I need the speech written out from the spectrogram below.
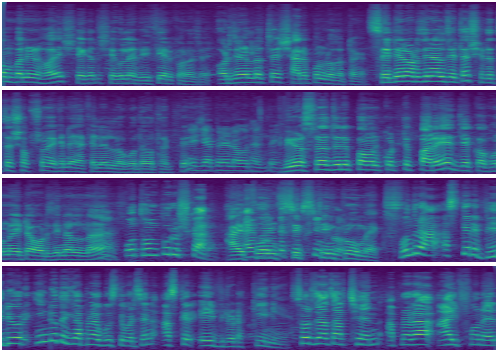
কোম্পানির হয় সেক্ষেত্রে সেগুলো রিপেয়ার করা যায়। অরিজিনালটা হচ্ছে সাড়ে পনেরো হাজার টাকা। সেটের অরিজিনাল যেটা সেটাতে সবসময় এখানে অ্যাপেল এর লোগো দেওয়া থাকবে। এই যে অ্যাপেলের লোগো থাকবে। ভিউয়ার্সরা যদি প্রমাণ করতে পারে যে কখনো এটা অরিজিনাল না প্রথম পুরস্কার আইফোন 16 সিক্সটিন প্রো ম্যাক্স বন্ধুরা আজকের ভিডিওর ইন্ট্রো দেখে আপনারা বুঝতে পারছেন আজকের এই ভিডিওটা কি নিয়ে। সর যা চাচ্ছেন আপনারা আইফোনের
